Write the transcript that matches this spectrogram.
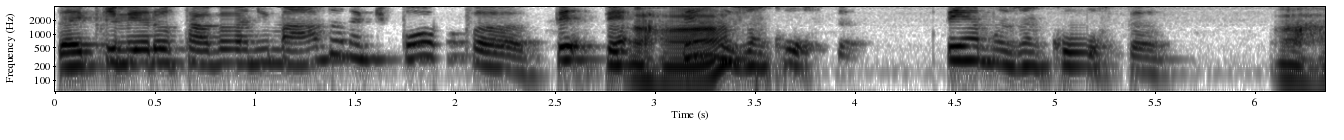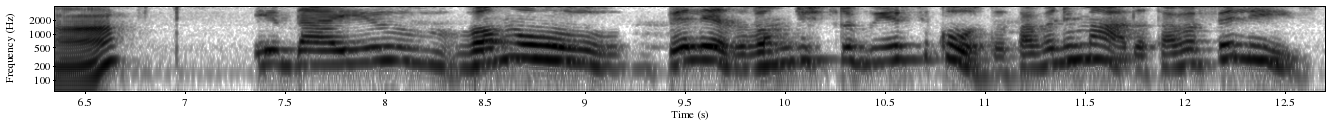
Daí primeiro eu tava animada, né? Tipo, opa, te- te- temos um curta. Temos um curta. aham. E daí, vamos, beleza, vamos distribuir esse curta. Eu tava animada, tava feliz.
